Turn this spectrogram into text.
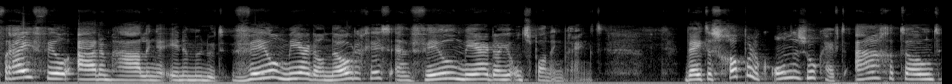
vrij veel ademhalingen in een minuut. Veel meer dan nodig is en veel meer dan je ontspanning brengt. Wetenschappelijk onderzoek heeft aangetoond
